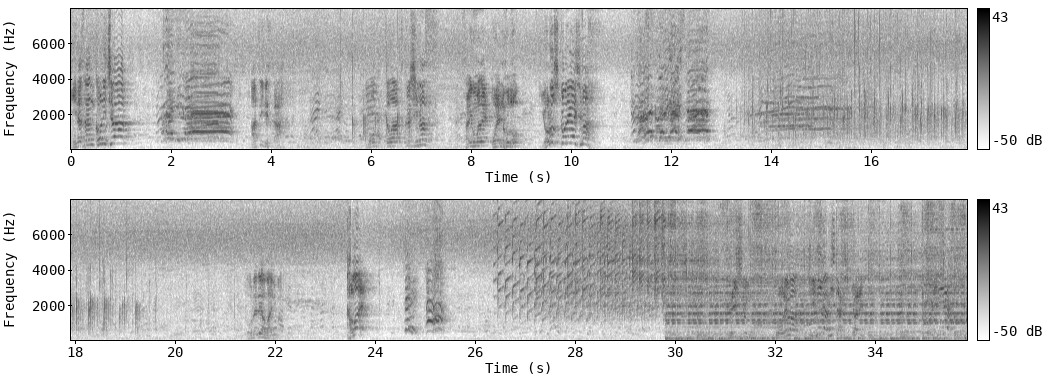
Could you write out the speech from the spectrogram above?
皆さんこんにちは。暑いですか？もっと暑くします。最後まで応援のほどよろしくお願いします。よろしくお願いします。それでは参ります。構え！君が見た光よいやっさ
